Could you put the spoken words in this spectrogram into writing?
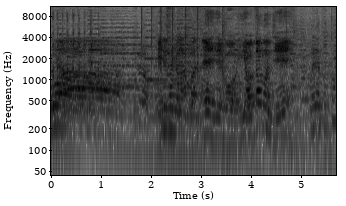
우와 메뉴 설명을 한번. 네 이제 뭐 이게 어떤 건지 원래 보통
